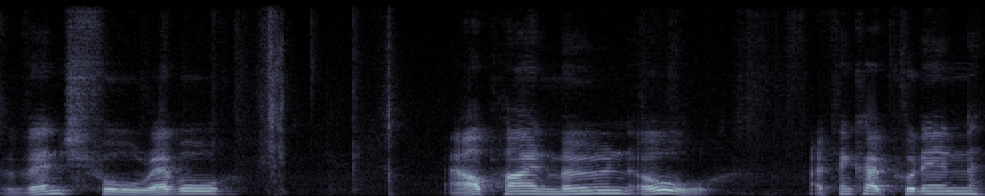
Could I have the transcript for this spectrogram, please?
Vengeful Rebel, Alpine Moon. Oh, I think I put in,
